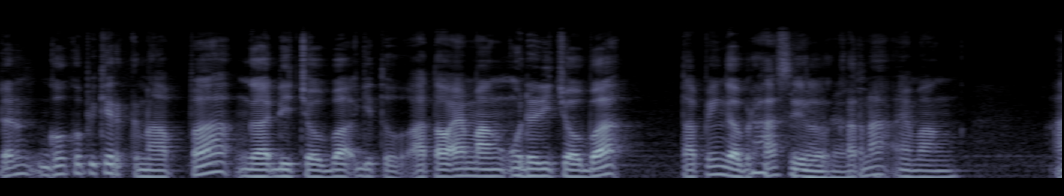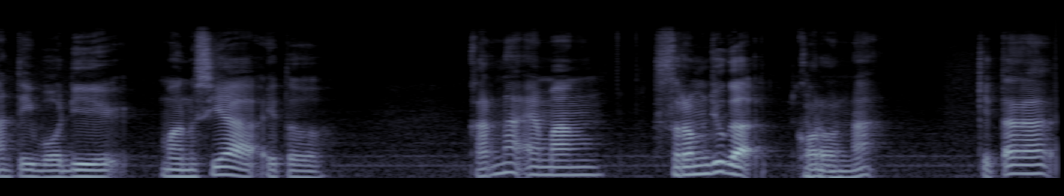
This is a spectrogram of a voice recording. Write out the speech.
dan gue kepikir kenapa nggak dicoba gitu atau emang udah dicoba tapi nggak berhasil, karena emang antibodi manusia itu karena emang serem juga corona kita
